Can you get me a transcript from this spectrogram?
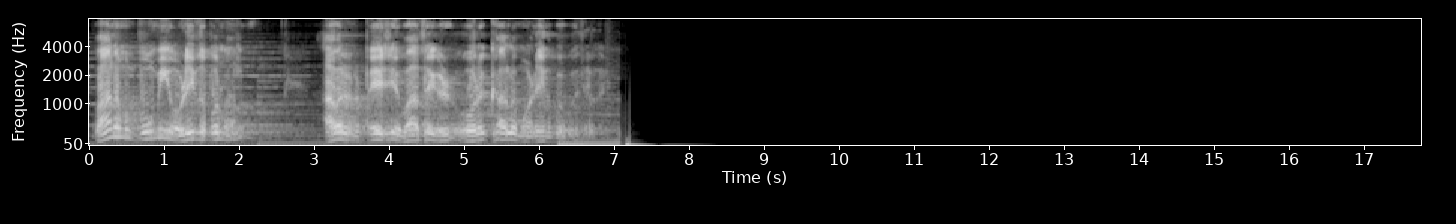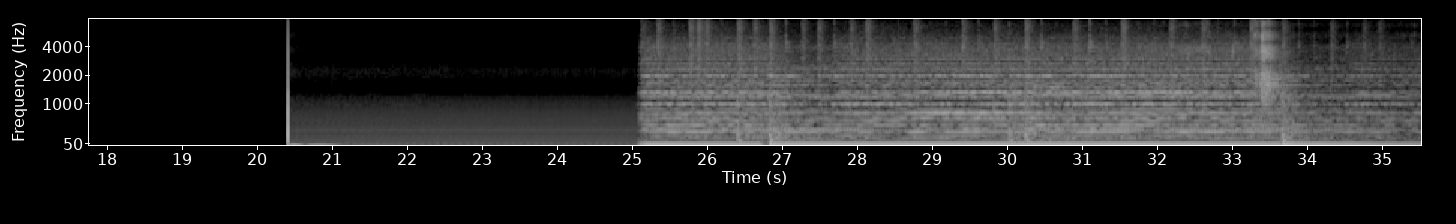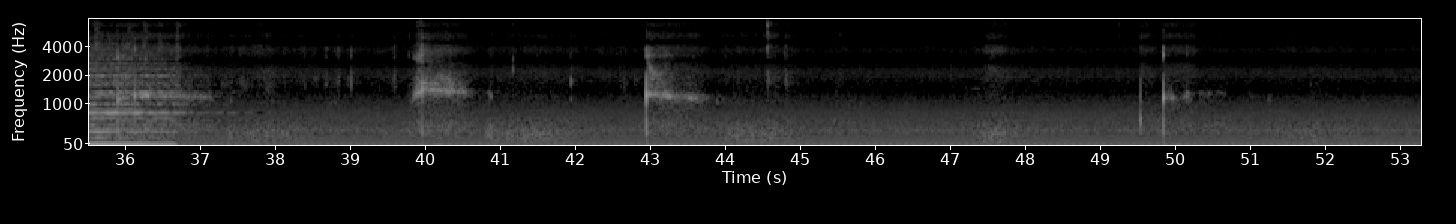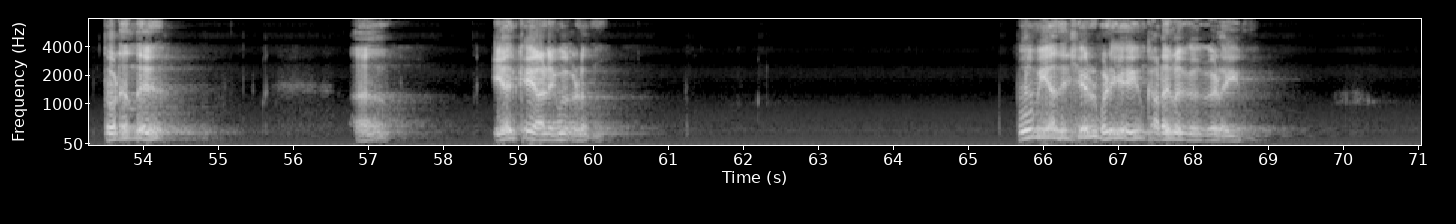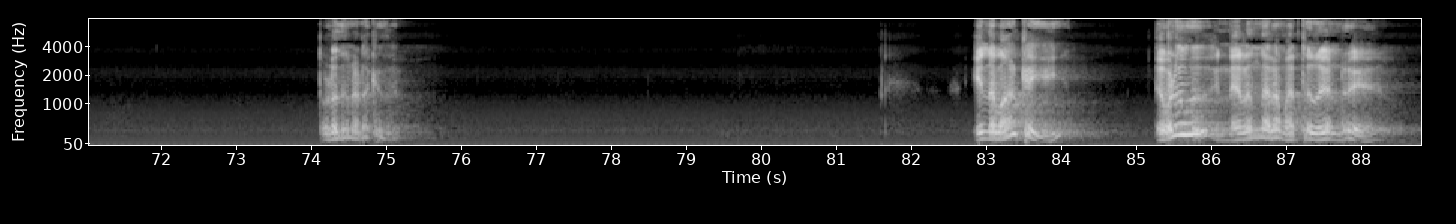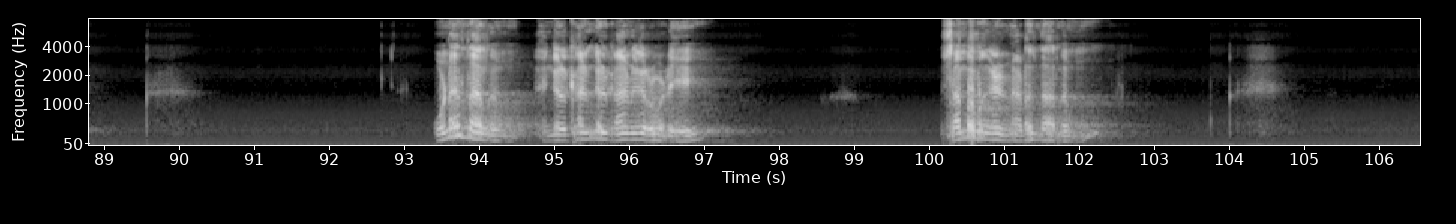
வானமும் பூமி ஒழிந்து போனால் அவர் பேசிய வார்த்தைகள் ஒரு காலம் ஒழிந்து போகும் தொடர்ந்து இயற்கை அழிவுகளும் பூமி அதிர்ச்சிகள் வழியையும் கடலுகளையும் தொடர்ந்து நடக்குது இந்த வாழ்க்கை எவ்வளவு நிரந்தரமற்றது என்று உணர்ந்தாலும் எங்கள் கண்கள் காணுகிறபடி சம்பவங்கள் நடந்தாலும்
